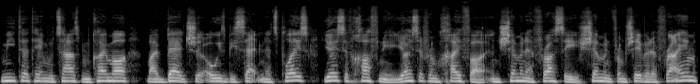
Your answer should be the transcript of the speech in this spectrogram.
My bed should always be set in its place. Yosef Chafni, Yosef from Haifa, and Shimon Ephrasi, Shimon from Shevet Ephraim,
